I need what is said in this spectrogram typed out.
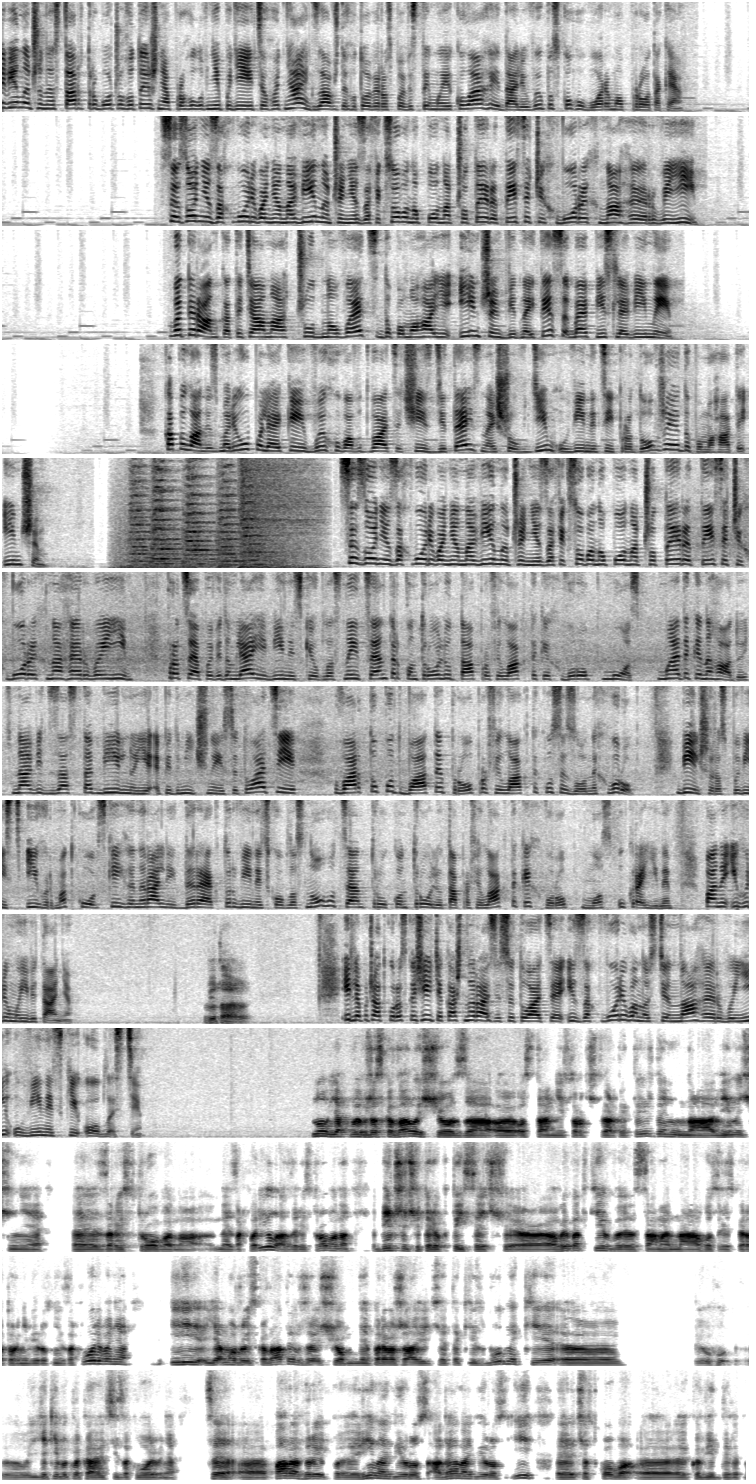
Новини Вінничини. Старт робочого тижня про головні події цього дня. Як завжди, готові розповісти мої колеги. І далі у випуску говоримо про таке. Сезонні захворювання на Вінничині зафіксовано понад 4 тисячі хворих на ГРВІ. Ветеранка Тетяна Чудновець допомагає іншим віднайти себе після війни. Капелан із Маріуполя, який виховав 26 дітей, знайшов дім у Вінниці і продовжує допомагати іншим. Сезонні захворювання на Вінничині зафіксовано понад 4 тисячі хворих на ГРВІ. Про це повідомляє Вінницький обласний центр контролю та профілактики хвороб МОЗ. Медики нагадують, навіть за стабільної епідемічної ситуації варто подбати про профілактику сезонних хвороб. Більше розповість Ігор Матковський, генеральний директор Вінницького обласного центру контролю та профілактики хвороб МОЗ України. Пане Ігорю, мої вітання. Вітаю. І для початку розкажіть, яка ж наразі ситуація із захворюваності на ГРВІ у Вінницькій області? Ну як ви вже сказали, що за е, останній 44-й тиждень на Вінниччині е, зареєстровано не захворіло, а зареєстровано більше 4 тисяч е, випадків саме на гострі респіраторні вірусні захворювання. І я можу і сказати вже, що переважають такі збудники, які викликають ці захворювання. Це е, парагрип, е, ріновірус, аденовірус і е, частково е, COVID-19.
